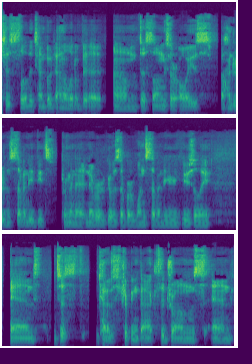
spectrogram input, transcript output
to slow the tempo down a little bit. Um, the songs are always 170 beats per minute; it never goes over 170 usually, and just kind of stripping back the drums and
